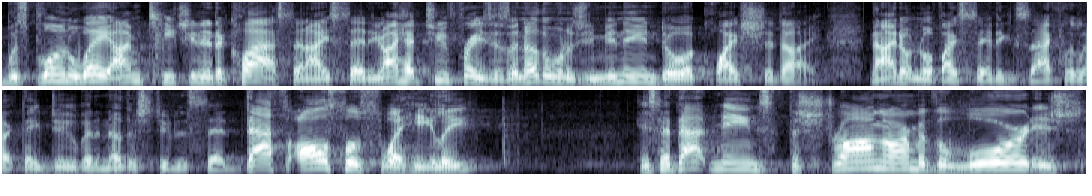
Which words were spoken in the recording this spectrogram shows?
was blown away. I'm teaching in a class, and I said, you know, I had two phrases. Another one was Yumini Ndoa Kwai Shaddai. Now, I don't know if I say it exactly like they do, but another student said, that's also Swahili. He said, that means the strong arm of the Lord is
